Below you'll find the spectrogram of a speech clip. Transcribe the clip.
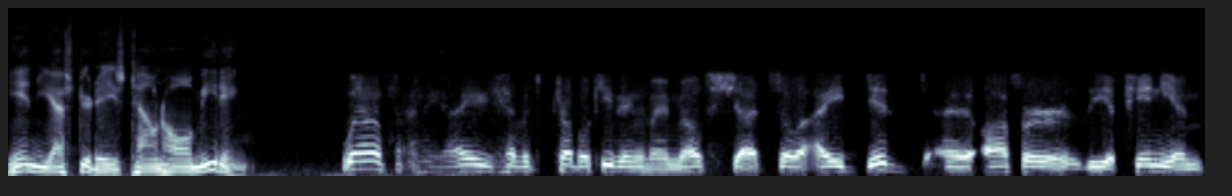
in yesterday's town hall meeting. Well, I have a trouble keeping my mouth shut, so I did uh, offer the opinion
